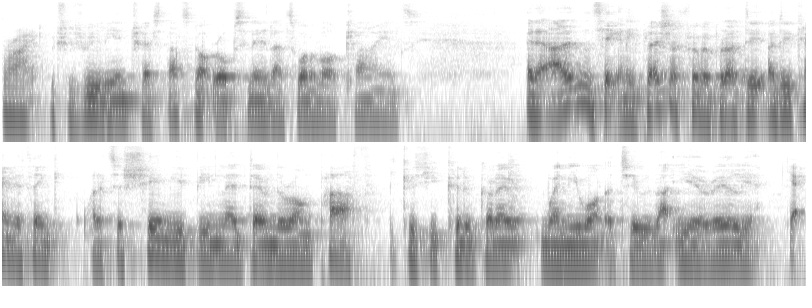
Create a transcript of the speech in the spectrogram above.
Right. which was really interesting. That's not Robson Aid, that's one of our clients. And I didn't take any pleasure from it, but I do, I do kind of think, well, it's a shame you'd been led down the wrong path because you could have got out when you wanted to that year earlier Yeah.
